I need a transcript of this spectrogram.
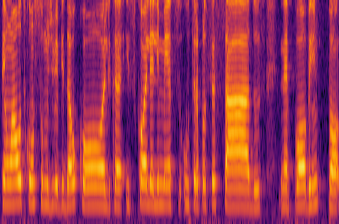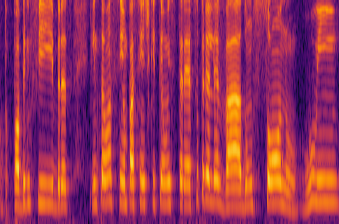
tem um alto consumo de bebida alcoólica, escolhe alimentos ultraprocessados, né? pobre, po pobre em fibras. Então, assim, um paciente que tem um estresse super elevado, um sono ruim.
